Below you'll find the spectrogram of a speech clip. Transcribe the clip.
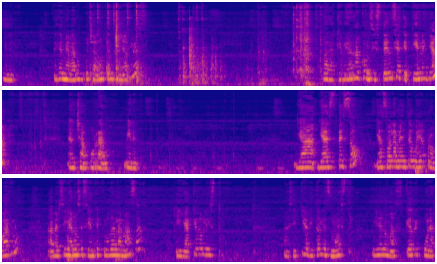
Miren, déjenme agarrar un cucharón para enseñarles. Para que vean la consistencia que tiene ya el champurrado. Miren. Ya, ya espesó. Ya solamente voy a probarlo. A ver si ya no se siente cruda la masa. Y ya quedó listo. Así que ahorita les muestro. Miren nomás, qué ricura.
